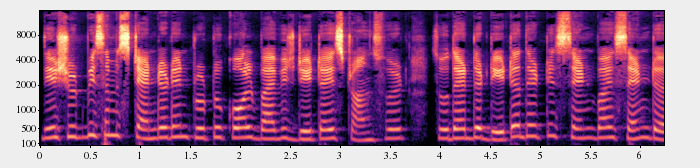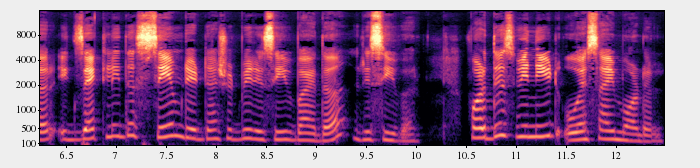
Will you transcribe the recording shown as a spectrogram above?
There should be some standard and protocol by which data is transferred so that the data that is sent by sender, exactly the same data should be received by the receiver. For this we need OSI model.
